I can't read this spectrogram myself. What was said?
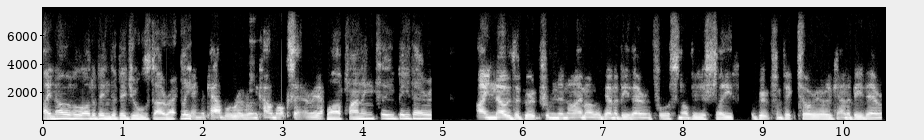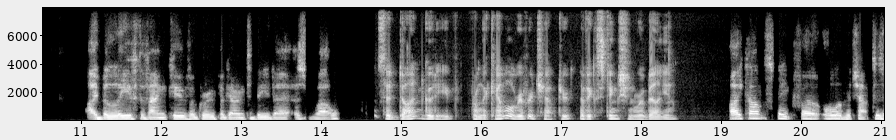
I know of a lot of individuals directly in the Campbell River and Comox area who are planning to be there. I know the group from Nanaimo are going to be there in force, and obviously the group from Victoria are going to be there. I believe the Vancouver group are going to be there as well. Said Don Goodeve from the Campbell River chapter of Extinction Rebellion. I can't speak for all of the chapters.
